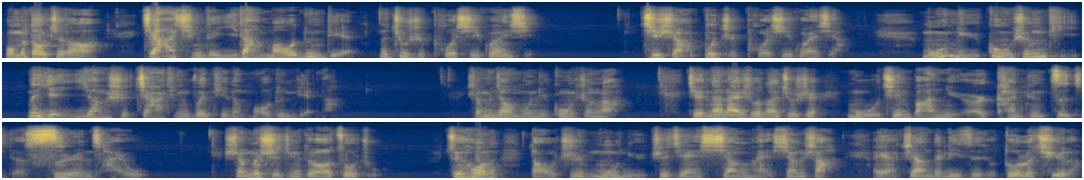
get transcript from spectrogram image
我们都知道啊，家庭的一大矛盾点那就是婆媳关系。其实啊，不止婆媳关系啊，母女共生体那也一样是家庭问题的矛盾点呐。什么叫母女共生啊？简单来说呢，就是母亲把女儿看成自己的私人财物，什么事情都要做主，最后呢，导致母女之间相爱相杀。哎呀，这样的例子就多了去了。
